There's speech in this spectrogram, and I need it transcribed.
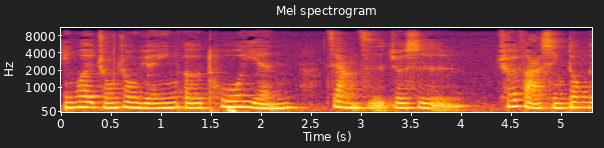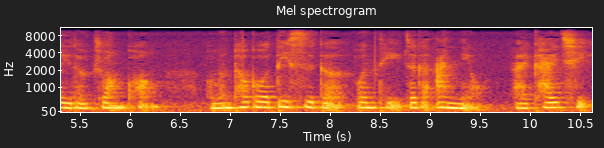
因为种种原因而拖延，这样子就是。缺乏行动力的状况，我们透过第四个问题这个按钮来开启。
